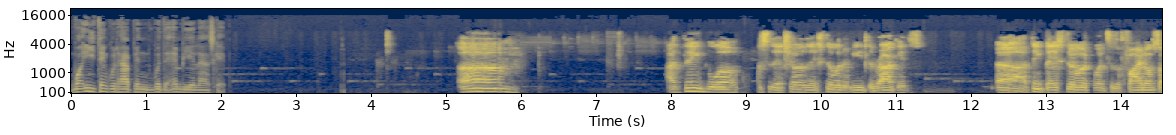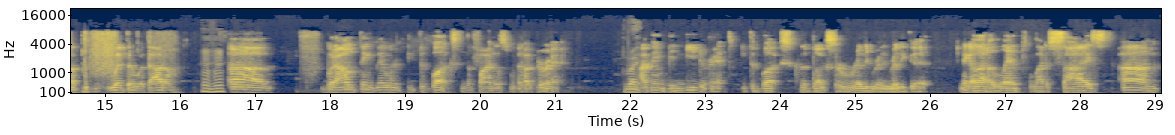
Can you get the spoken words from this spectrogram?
What do you think would happen with the NBA landscape? Um, I think well, to the show they still would have beat the Rockets. Uh, I think they still would have went to the finals with or without them. Mm-hmm. Uh, but I don't think they would have beat the Bucks in the finals without Durant. Right. I think they need Durant to beat the Bucks. The Bucks are really, really, really good. And they got a lot of length, a lot of size. Um,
